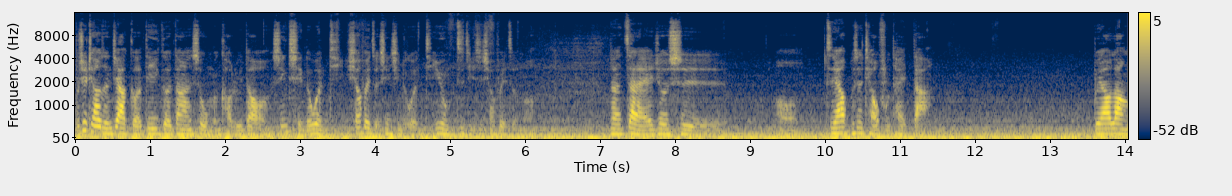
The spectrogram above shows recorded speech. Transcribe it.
不去调整价格，第一个当然是我们考虑到心情的问题，消费者心情的问题，因为我们自己是消费者嘛。那再来就是，哦，只要不是调幅太大，不要让。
